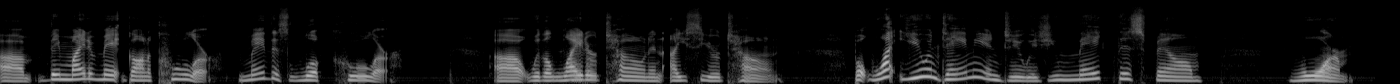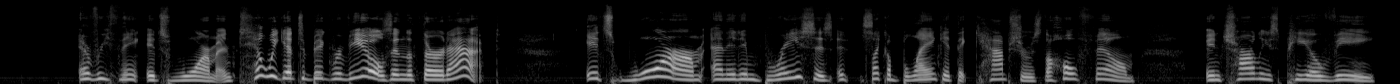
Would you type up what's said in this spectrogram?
um, they might have made gone a cooler, made this look cooler, uh, with a lighter tone, an icier tone. But what you and Damien do is you make this film warm. Everything it's warm until we get to big reveals in the third act. It's warm and it embraces it's like a blanket that captures the whole film. In Charlie's POV,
